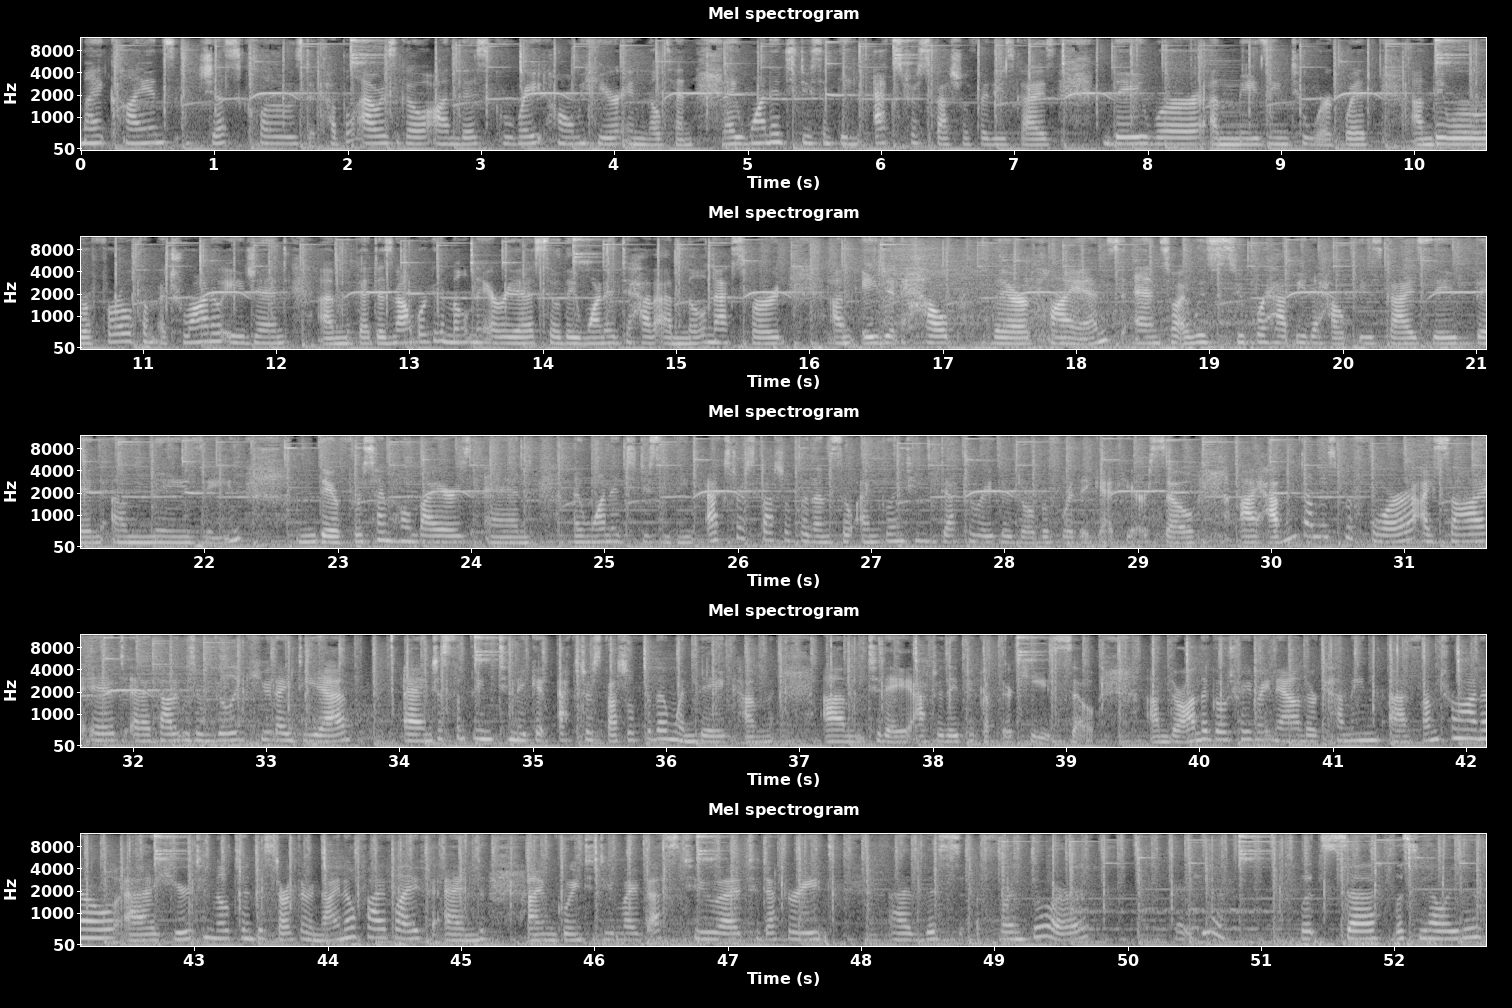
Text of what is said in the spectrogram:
My clients just closed a couple hours ago on this great home here in Milton. And I wanted to do something extra special for these guys. They were amazing to work with. Um, they were a referral from a Toronto agent um, that does not work in the Milton area. So they wanted to have a Milton expert um, agent help their clients. And so I was super happy to help these guys. They've been amazing. They're first time home buyers and I wanted to do something extra special for them. So I'm going to decorate their door before they get here. So I haven't done this before. I saw it and I thought it was a really cute idea and just something to make it extra special for them when they come um, today after they pick up their keys. So um, they're on the GO train right now. They're coming uh, from Toronto uh, here to Milton to start their 905 life and I'm going to do my best to, uh, to decorate uh, this front door right here. Let's, uh, let's see how I do.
